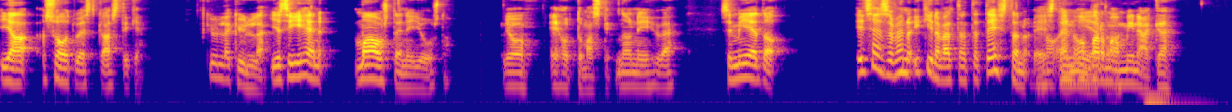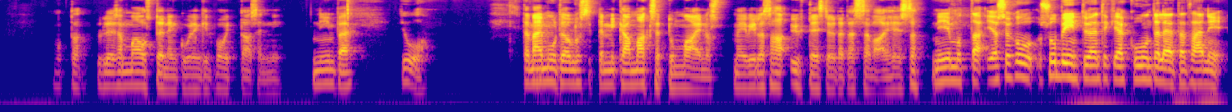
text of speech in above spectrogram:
ja Southwest kastike. Kyllä, kyllä. Ja siihen mausteinen juusto. Joo, ehdottomasti. No niin, hyvä. Se mieto. Itse asiassa mä en ole ikinä välttämättä testannut edes No, sitä en ole varmaan minäkään. Mutta yleensä mausteinen kuitenkin voittaa sen, niin... Niinpä. Joo. Tämä ei muuten ollut sitten mikään maksettu mainos. Me ei vielä saa yhteistyötä tässä vaiheessa. Niin, mutta jos joku subin työntekijä kuuntelee tätä, niin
